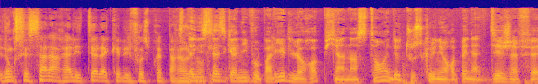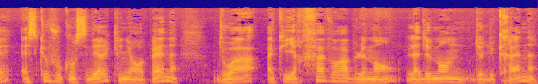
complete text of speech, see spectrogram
Et donc c'est ça la réalité à laquelle il faut se préparer. Stanislas Gani, vous parliez de l'Europe il y a un instant et de tout ce que l'Union européenne a déjà fait. Est-ce que vous considérez que l'Union européenne doit accueillir favorablement la demande de l'Ukraine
